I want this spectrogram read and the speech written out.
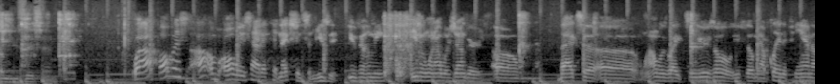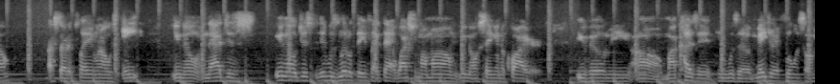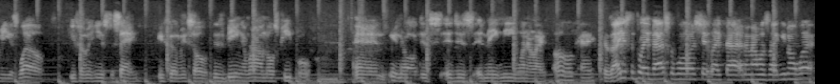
a musician? Well, I've always, I've always had a connection to music. You feel me? Even when I was younger, um, back to uh, when I was like two years old. You feel me? I played the piano. I started playing when I was eight. You know, and that just you know just it was little things like that. Watching my mom, you know, sing in a choir. You feel me? Um, my cousin, he was a major influence on me as well. You feel me? He used to sing. You feel me? So just being around those people, and you know, just it just it made me want to like, oh okay, because I used to play basketball and shit like that, and then I was like, you know what?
